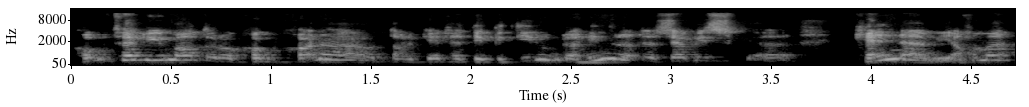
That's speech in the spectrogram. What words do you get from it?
kommt halt jemand oder kommt keiner und dann geht halt die Bedienung dahin oder der Service-Kellner, äh, wie auch immer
